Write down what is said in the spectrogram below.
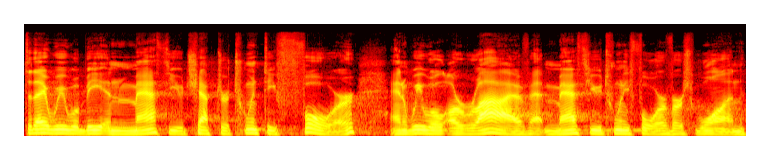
Today we will be in Matthew chapter 24, and we will arrive at Matthew 24, verse 1,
